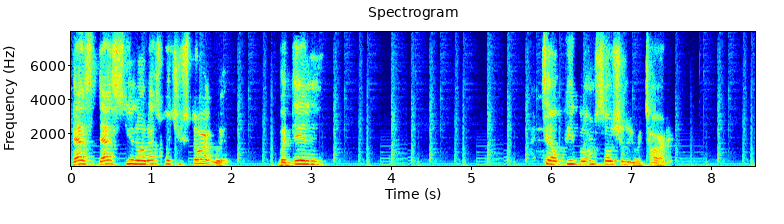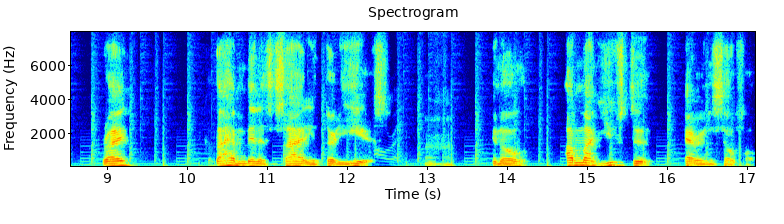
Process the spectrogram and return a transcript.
that's that's you know that's what you start with, but then I tell people I'm socially retarded, right? Because I haven't been in society in 30 years. Mhm. You know, I'm not used to carrying a cell phone,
